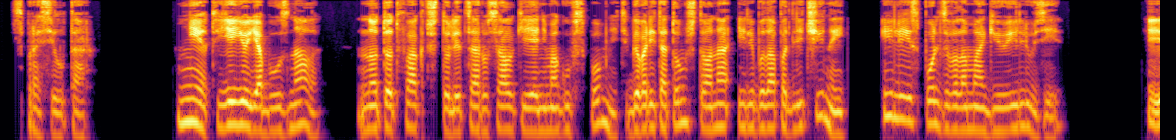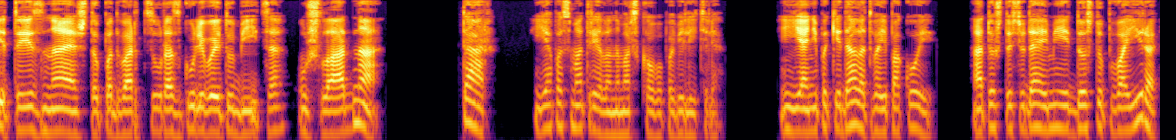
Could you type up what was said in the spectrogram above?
— спросил Тар. «Нет, ее я бы узнала. Но тот факт, что лица русалки я не могу вспомнить, говорит о том, что она или была под личиной, или использовала магию иллюзии. «И ты, зная, что по дворцу разгуливает убийца, ушла одна?» «Тар», — я посмотрела на морского повелителя. «Я не покидала твои покои. А то, что сюда имеет доступ Ваира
